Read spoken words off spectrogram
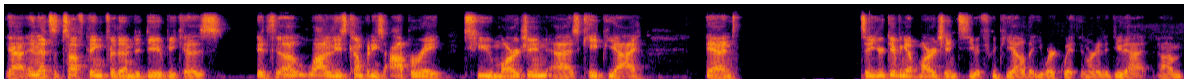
Yeah, and that's a tough thing for them to do because it's a lot of these companies operate to margin as KPI. And so you're giving up margin to a 3PL that you work with in order to do that. Um,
